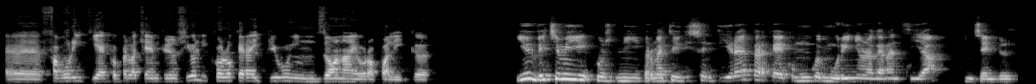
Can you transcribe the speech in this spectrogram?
eh, favoriti ecco, per la Champions, io li collocherei più in zona Europa League. Io invece mi, mi permetto di dissentire perché comunque Mourinho è una garanzia in Champions.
